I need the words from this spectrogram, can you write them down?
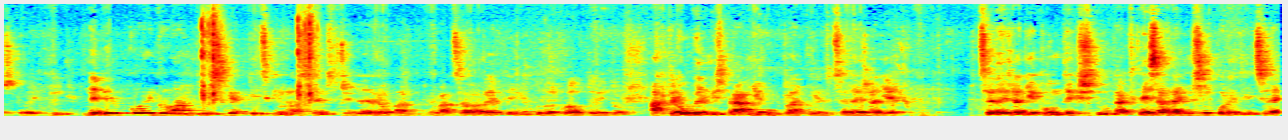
století, nebyl korigován tím skeptickým hlasem Evropa. Václav Havel, který měl tu velkou autoritu a kterou velmi správně uplatnil v celé řadě, v celé řadě kontextů, tak v té zahraniční politice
